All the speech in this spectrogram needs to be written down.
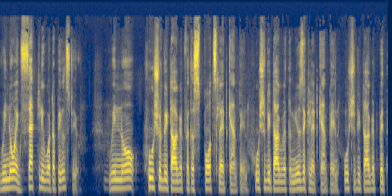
we know exactly what appeals to you. Hmm. We know who should we target with a sports-led campaign, who should we target with a music-led campaign, who should we target with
